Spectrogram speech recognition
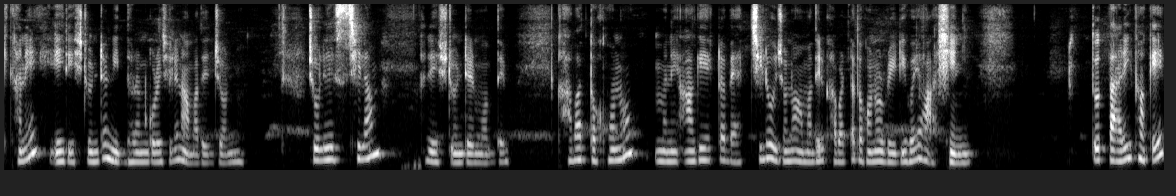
এখানে এই রেস্টুরেন্টটা নির্ধারণ করেছিলেন আমাদের জন্য। চলে এসেছিলাম। রেস্টুরেন্টের মধ্যে। খাবার তখনও মানে আগে একটা ব্যাচ ছিল, ওই জন্য আমাদের খাবারটা তখনও রেডি হয়ে আসেনি। তো তারই ফাঁকে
